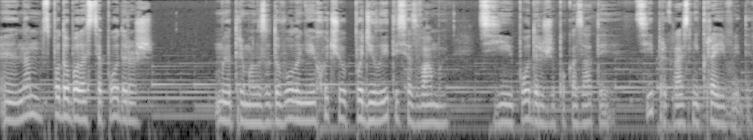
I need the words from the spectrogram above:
Е, Нам сподобалася подорож. Ми отримали задоволення і хочу поділитися з вами цією подорожі показати ці прекрасні краєвиди.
